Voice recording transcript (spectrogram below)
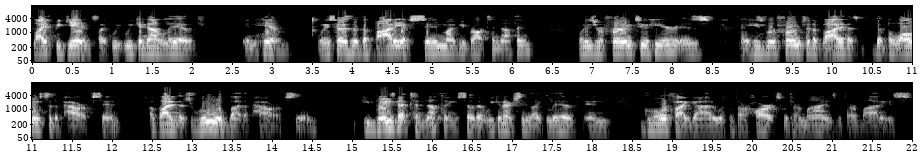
life begins. Like we, we can now live in Him. When he says that the body of sin might be brought to nothing, what he's referring to here is uh, he's referring to the body that's, that belongs to the power of sin, a body that's ruled by the power of sin. He brings that to nothing so that we can actually like live and glorify God with, with our hearts, with our minds, with our bodies.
